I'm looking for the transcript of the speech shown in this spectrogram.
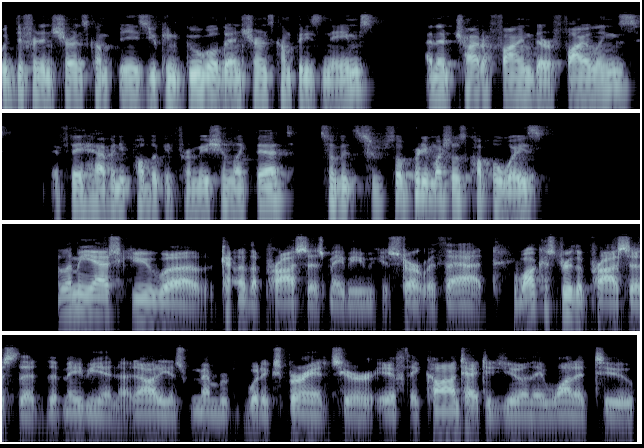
with different insurance companies. You can Google the insurance companies' names and then try to find their filings if they have any public information like that. So, it's so pretty much those couple ways. Let me ask you uh, kind of the process. Maybe we could start with that. Walk us through the process that, that maybe an, an audience member would experience here if they contacted you and they wanted to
